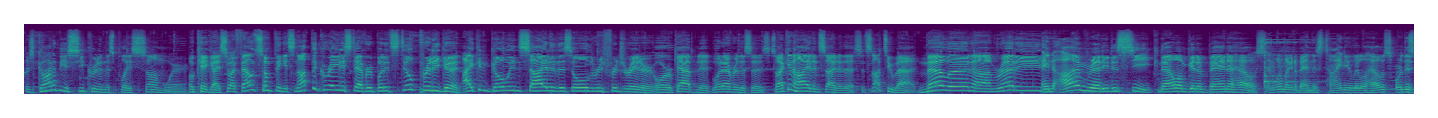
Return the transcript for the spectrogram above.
There's gotta be a secret in this place somewhere. Okay, guys, so I found something. It's not the greatest ever, but it's still pretty good. I can go inside of this old refrigerator or cabinet, whatever this is. So I can hide inside of this. It's not too bad. Melon, I'm ready. And I'm ready to seek. Now I'm gonna ban a house. And what am I gonna ban? This tiny little house? Or this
